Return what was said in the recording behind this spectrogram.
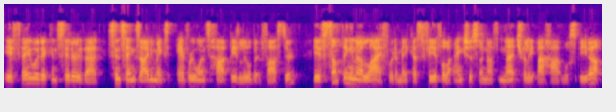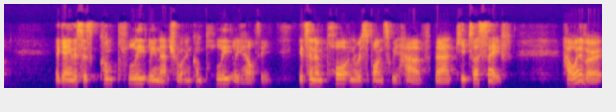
if they were to consider that since anxiety makes everyone's heartbeat a little bit faster, if something in our life were to make us fearful or anxious enough, naturally our heart will speed up. Again, this is completely natural and completely healthy. It's an important response we have that keeps us safe. However,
